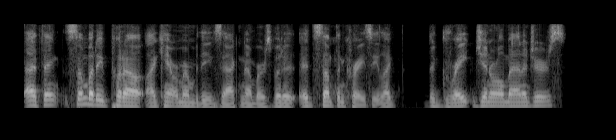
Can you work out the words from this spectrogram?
I think somebody put out. I can't remember the exact numbers, but it, it's something crazy. Like the great general managers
